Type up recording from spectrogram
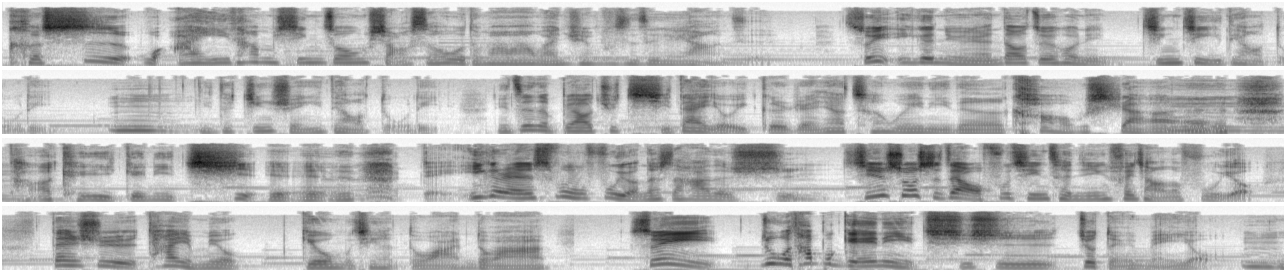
可是我阿姨他们心中，小时候我的妈妈完全不是这个样子。所以一个女人到最后，你经济一定要独立。嗯，你的精神一定要独立，你真的不要去期待有一个人要成为你的靠山，嗯、他可以给你钱。嗯、对，一个人富不富有那是他的事。嗯、其实说实在，我父亲曾经非常的富有，但是他也没有给我母亲很多啊，你懂吗？所以如果他不给你，其实就等于没有。嗯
